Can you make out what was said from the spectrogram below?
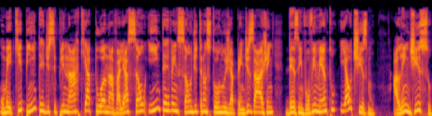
uma equipe interdisciplinar que atua na avaliação e intervenção de transtornos de aprendizagem, desenvolvimento e autismo. Além disso,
